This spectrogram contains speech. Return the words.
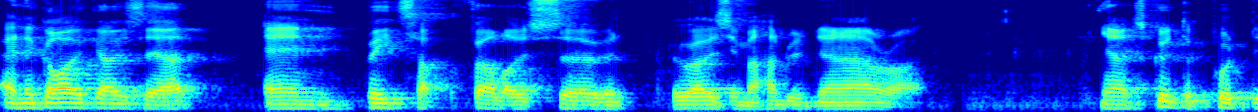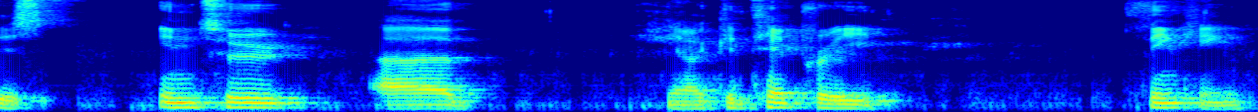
and the guy goes out and beats up a fellow servant who owes him 100 denarii. Now, it's good to put this into, uh, you know, contemporary thinking.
